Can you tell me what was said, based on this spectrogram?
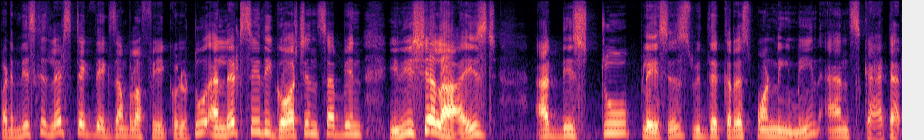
but in this case let us take the example of a equal to 2 and let us say the Gaussians have been initialized at these two places with the corresponding mean and scatter.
